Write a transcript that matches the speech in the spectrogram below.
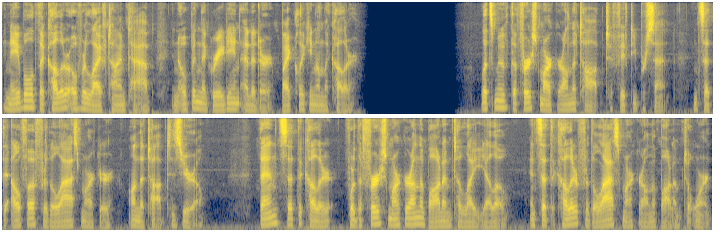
Enable the Color over Lifetime tab and open the Gradient Editor by clicking on the color. Let's move the first marker on the top to 50% and set the alpha for the last marker on the top to 0. Then set the color for the first marker on the bottom to light yellow, and set the color for the last marker on the bottom to orange.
